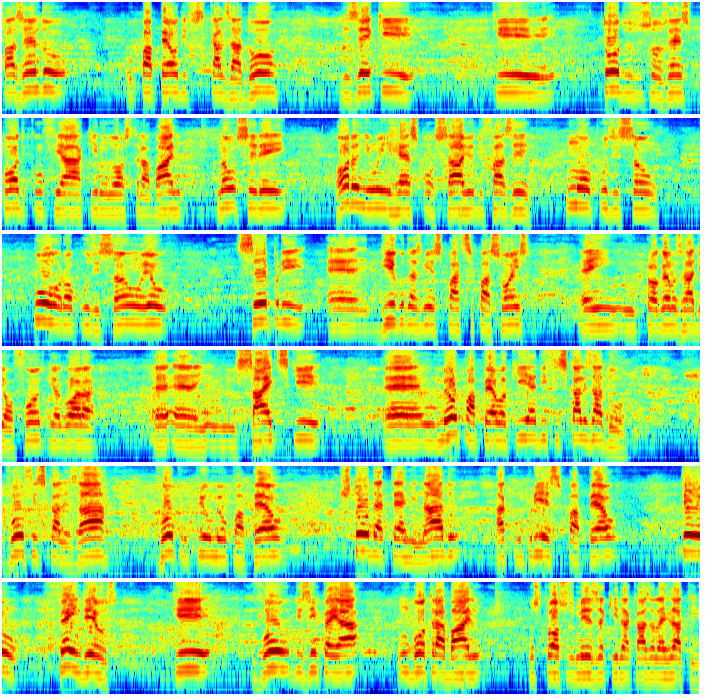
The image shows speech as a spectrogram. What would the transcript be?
fazendo o papel de fiscalizador, dizer que, que todos os souzenses podem confiar aqui no nosso trabalho. Não serei, hora nenhuma, irresponsável de fazer uma oposição por oposição. Eu sempre é, digo das minhas participações é, em, em, programas radiofônicos e agora é, em sites que o meu papel aqui é de fiscalizador. Vou fiscalizar, vou cumprir o meu papel, estou determinado a cumprir esse papel, tenho fé em Deus que vou desempenhar um bom trabalho nos próximos meses aqui na Casa Legislativa.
